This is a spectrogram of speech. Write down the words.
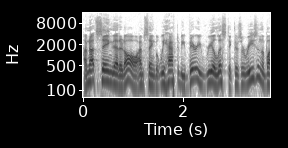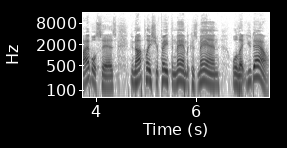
I'm not saying that at all. I'm saying, but we have to be very realistic. There's a reason the Bible says, do not place your faith in man because man will let you down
